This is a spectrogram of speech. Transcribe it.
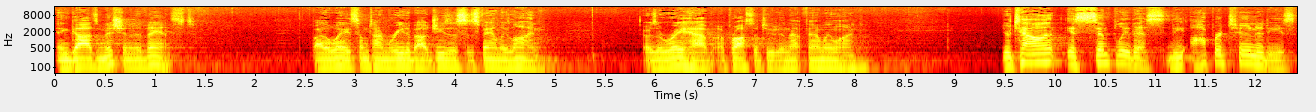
And God's mission advanced. By the way, sometime read about Jesus' family line. There was a Rahab, a prostitute in that family line. Your talent is simply this the opportunities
